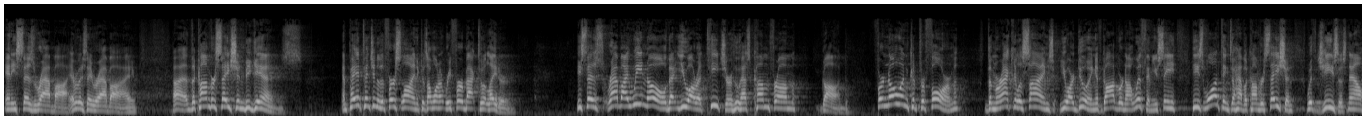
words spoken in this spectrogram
and he says, Rabbi. Everybody say, Rabbi. Uh, the conversation begins. And pay attention to the first line because I want to refer back to it later. He says, Rabbi, we know that you are a teacher who has come from God. For no one could perform the miraculous signs you are doing if God were not with him. You see, he's wanting to have a conversation with Jesus. Now,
